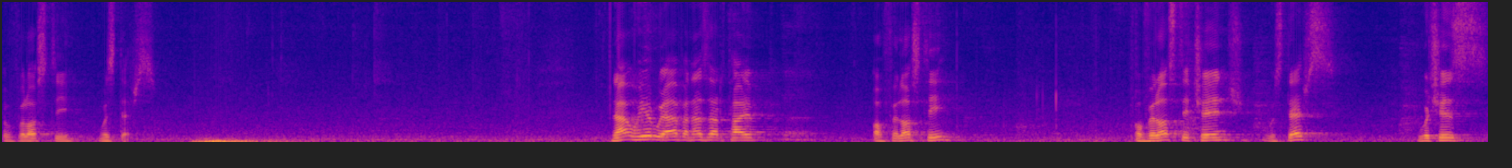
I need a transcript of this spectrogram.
of velocity with depths. Now here we have another type of velocity, of velocity change with depths, which is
